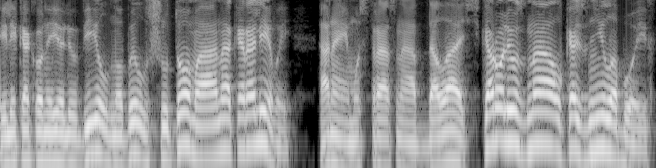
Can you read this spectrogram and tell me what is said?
Или как он ее любил, но был шутом, а она королевой. Она ему страстно отдалась. Король узнал, казнил обоих.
